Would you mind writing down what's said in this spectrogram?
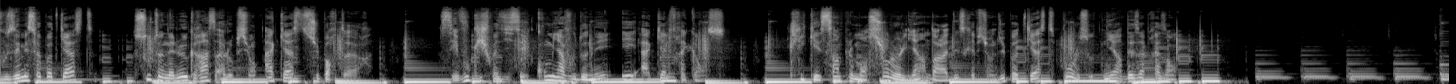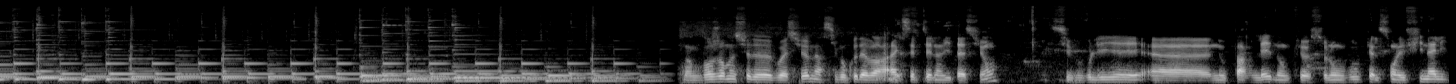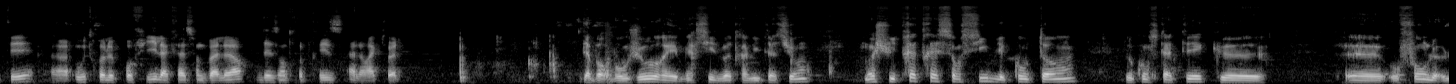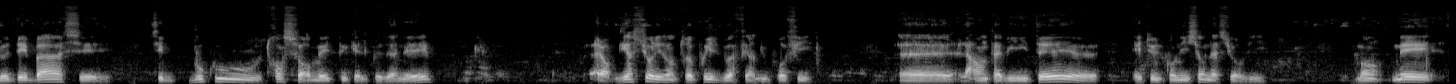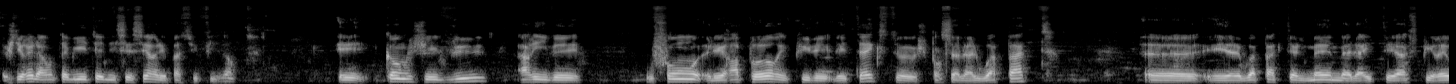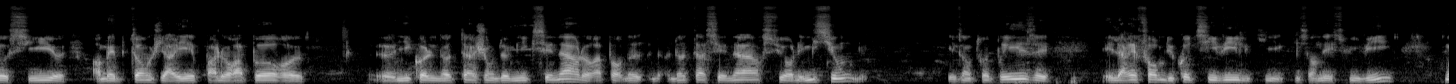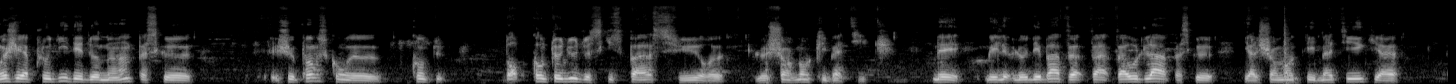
Vous aimez ce podcast? Soutenez-le grâce à l'option ACAST Supporter. C'est vous qui choisissez combien vous donnez et à quelle fréquence. Cliquez simplement sur le lien dans la description du podcast pour le soutenir dès à présent. Donc, bonjour Monsieur de Boissieu, merci beaucoup d'avoir accepté l'invitation. Si vous vouliez euh, nous parler, donc euh, selon vous, quelles sont les finalités, euh, outre le profit, la création de valeur des entreprises à l'heure actuelle? D'abord bonjour et merci de votre invitation. Moi je suis très très sensible et content de constater que au fond le, débat s'est beaucoup transformé depuis quelques années. Alors bien sûr les entreprises doivent faire du profit. La rentabilité est une condition de la survie. Bon, mais je dirais la rentabilité nécessaire, elle n'est pas suffisante. Et quand j'ai vu arriver, au fond, les rapports et puis les, textes, je pense à la loi Pacte, euh, et la loi Pacte elle-même, elle a été inspirée aussi, euh, en même temps, j'y arrivais par le rapport euh, Nicole Nota, Jean-Dominique Sénard, le rapport Nota-Sénard sur les missions des entreprises et, et la réforme du Code civil qui, s'en est suivie. Moi, j'ai applaudi des deux mains parce que je pense qu'on, euh, compte, bon, compte tenu de ce qui se passe sur euh, le changement climatique, mais, mais le, débat va, au-delà parce que il y a le changement climatique, il y a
